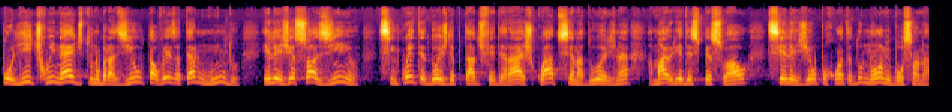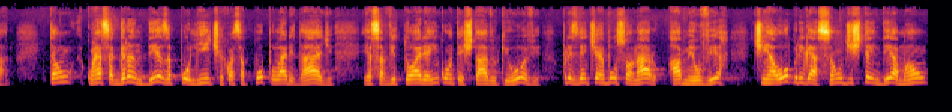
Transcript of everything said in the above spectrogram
político inédito no Brasil, talvez até no mundo, eleger sozinho 52 deputados federais, quatro senadores, né? A maioria desse pessoal se elegeu por conta do nome Bolsonaro. Então, com essa grandeza política, com essa popularidade, essa vitória incontestável que houve, o presidente Jair Bolsonaro, a meu ver, tinha a obrigação de estender a mão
